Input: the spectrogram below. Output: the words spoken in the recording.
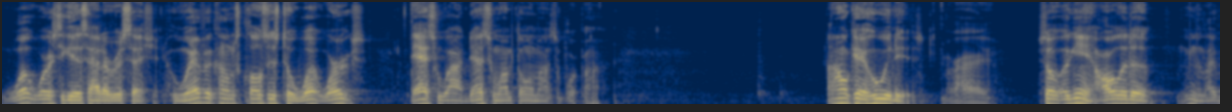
What works to get us out of recession? Whoever comes closest to what works, that's who I that's who I'm throwing my support behind. I don't care who it is. Right. So again, all of the you know like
